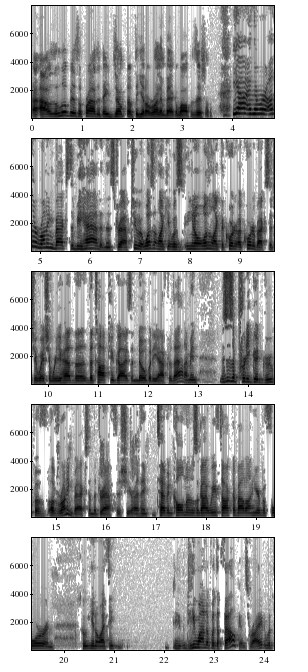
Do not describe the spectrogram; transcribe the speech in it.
I, I was a little bit surprised that they jumped up to get a running back of all positions. Yeah, and there were other running backs to be had in this draft too. It wasn't like it was, you know, it wasn't like the quarter a quarterback situation where you had the the top two guys and nobody after that. I mean, this is a pretty good group of, of running backs in the draft this year. I think Tevin Coleman was a guy we've talked about on here before, and who you know I think he, he wound up with the Falcons, right? With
